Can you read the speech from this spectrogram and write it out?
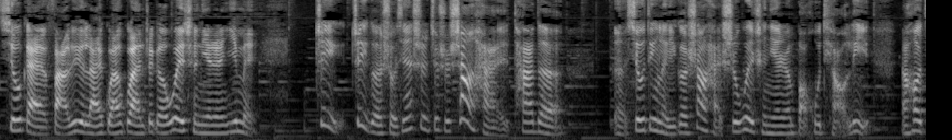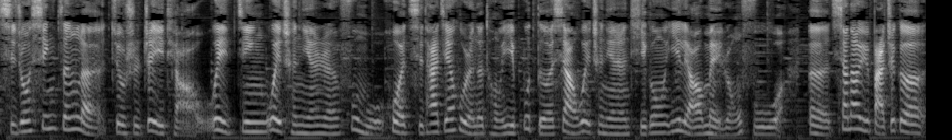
修改法律来管管这个未成年人医美。这这个首先是就是上海它的呃修订了一个上海市未成年人保护条例，然后其中新增了就是这一条，未经未成年人父母或其他监护人的同意，不得向未成年人提供医疗美容服务。呃，相当于把这个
